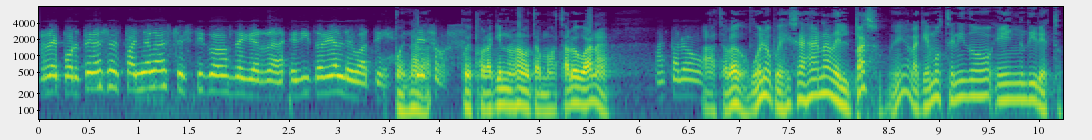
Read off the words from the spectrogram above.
reporteras españolas, testigos de guerra, editorial debate. Pues nada, pues por aquí nos anotamos. Hasta luego, Ana. Hasta luego. Hasta luego. Bueno, pues esa es Ana del Paso, ¿eh? a la que hemos tenido en directo.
